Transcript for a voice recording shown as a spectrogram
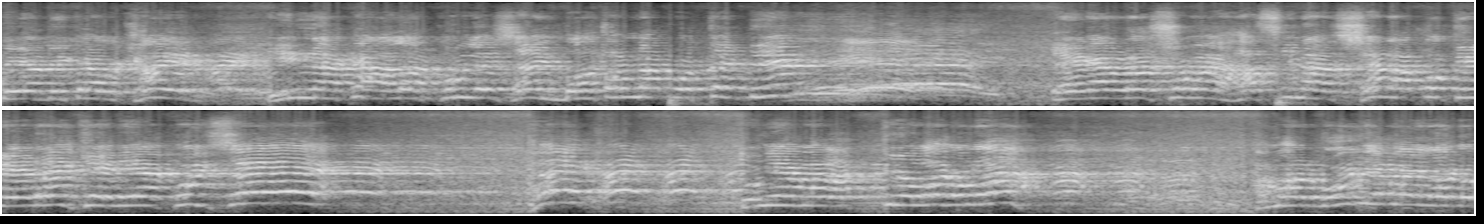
বিয়াদিকাল খায়ের। ইন্নাকা আলা কুল্লে শাইন বলতাম না প্রত্যেক দিন এগারোটার সময় হাসিনা সেনাপতি এরাইকে নিয়ে কইছে তুমি আমার আত্মীয় লাগো না। আমার বোন লাগো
